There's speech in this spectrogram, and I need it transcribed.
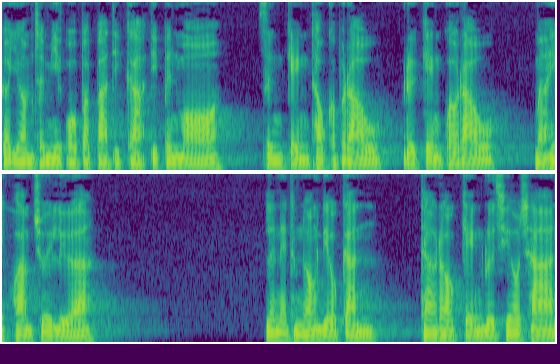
ก็ย่อมจะมีโอปปาติกะที่เป็นหมอ ซึ่งเก่งเท่ากับเรา หรือเก่งกว่าเรา มาให้ความช่วยเหลือ และในทำนองเดียวกัน ถ้าเราเก่งหรือเชี่ยวชาญ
